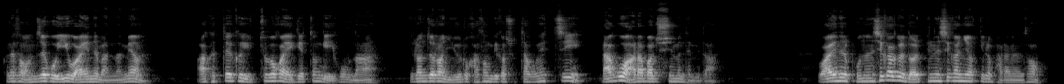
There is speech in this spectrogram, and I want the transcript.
그래서 언제고 이 와인을 만나면 아 그때 그 유튜버가 얘기했던 게 이거구나 이런저런 이유로 가성비가 좋다고 했지 라고 알아봐 주시면 됩니다. 와인을 보는 시각을 넓히는 시간이었기를 바라면서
